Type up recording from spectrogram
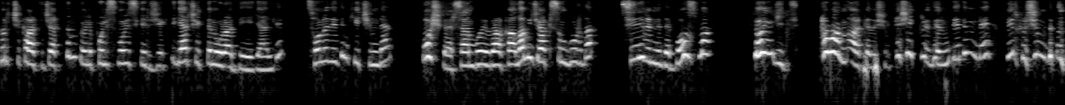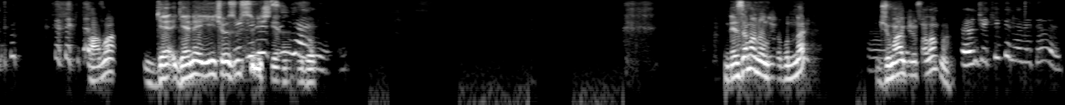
hır çıkartacaktım böyle polis molis gelecekti. Gerçekten o raddeye geldi. Sonra dedim ki içimden boş ver sen bu evrakı alamayacaksın burada. Sinirini de bozma. Dön git. Tamam arkadaşım teşekkür ederim dedim ve bir hışım döndüm. Ama ge- gene iyi çözmüşsün işte. Yani. yani. Ne zaman oluyor bunlar? Cuma günü falan mı? Önceki gün evet evet.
